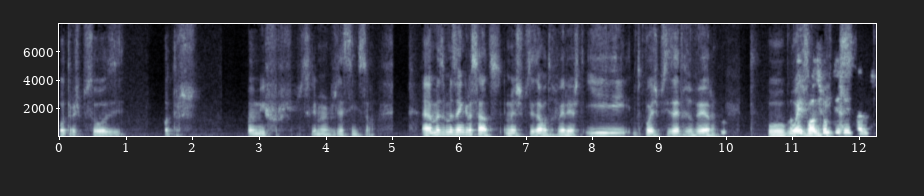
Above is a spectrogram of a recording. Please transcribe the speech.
outras pessoas e outros mamíferos, se chamamos assim só. Ah, mas, mas é engraçado, mas precisava de rever este. E depois precisei de rever o Mas as Blazing vozes são muito irritantes.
